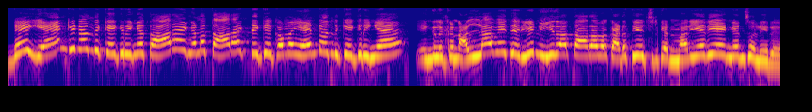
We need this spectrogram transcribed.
டேய் என்கிட்ட வந்து கேக்குறீங்க? தாரா எங்கன்னா தாரா கிட்ட கேட்காம என்கிட்ட வந்து கேக்குறீங்க? எங்களுக்கு நல்லாவே தெரியும் நீதான் தாராவை கடத்தி வச்சிருக்க மரியாதையே எங்கன்னு சொல்லிடு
